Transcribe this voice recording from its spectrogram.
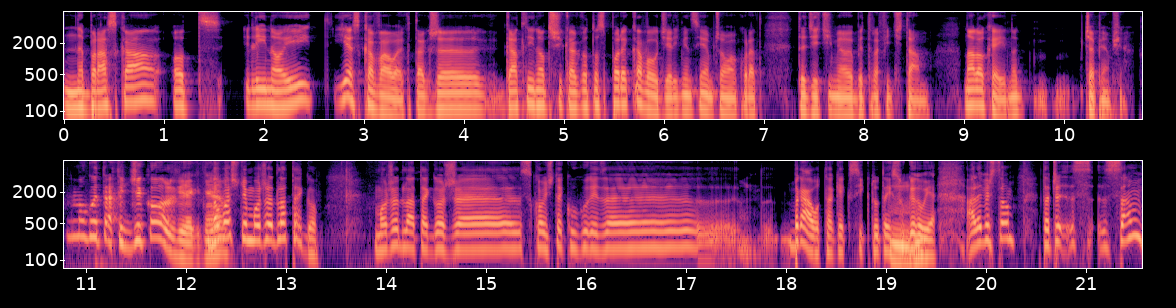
Nebraska od Illinois jest kawałek, także Gatlin od Chicago to spory kawał dzieli, więc nie wiem, czemu akurat te dzieci miałyby trafić tam. No ale okej, no czepiam się. Mogły trafić gdziekolwiek, nie? No właśnie, może dlatego. Może dlatego, że skądś tę kukurydzę brał, tak jak Sik tutaj Mhm. sugeruje. Ale wiesz co, to znaczy, sam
